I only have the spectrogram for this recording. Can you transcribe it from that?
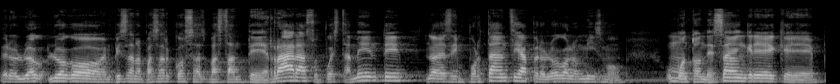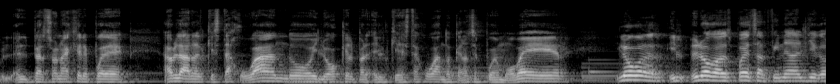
Pero luego, luego empiezan a pasar cosas bastante raras, supuestamente. No les da importancia, pero luego lo mismo. Un montón de sangre, que el personaje le puede hablar al que está jugando, y luego que el, el que está jugando que no se puede mover y luego, y luego después al final llega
